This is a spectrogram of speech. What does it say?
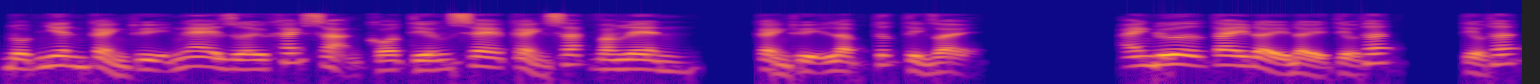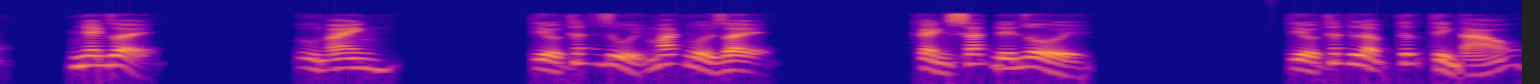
đột nhiên cảnh thụy nghe dưới khách sạn có tiếng xe cảnh sát vang lên, cảnh thụy lập tức tỉnh dậy. Anh đưa tay đẩy đẩy tiểu thất, tiểu thất, nhanh dậy. Ừm anh. Tiểu thất rủi mắt ngồi dậy. Cảnh sát đến rồi. Tiểu thất lập tức tỉnh táo.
